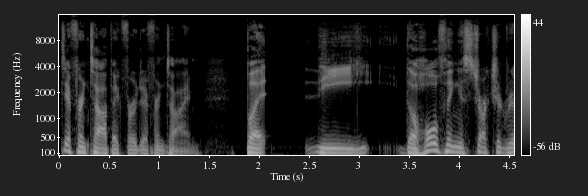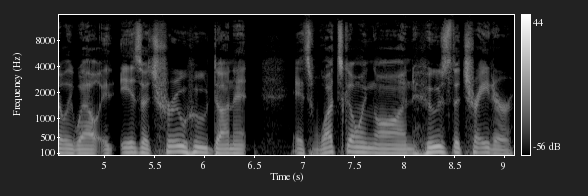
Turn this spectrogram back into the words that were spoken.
Different topic for a different time, but the the whole thing is structured really well. It is a true who done it. It's what's going on, who's the traitor,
